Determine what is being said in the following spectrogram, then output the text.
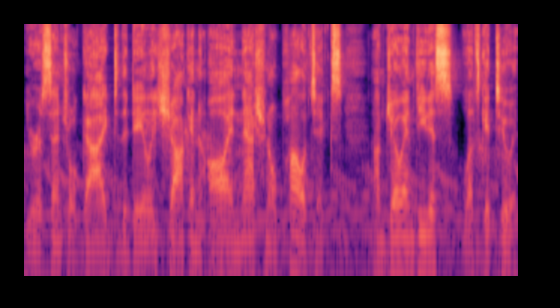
your essential guide to the daily shock and awe in national politics. I'm Joe Amditis. Let's get to it.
